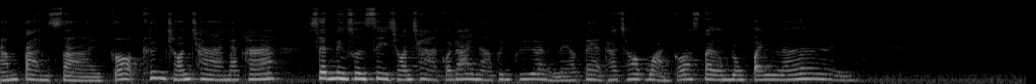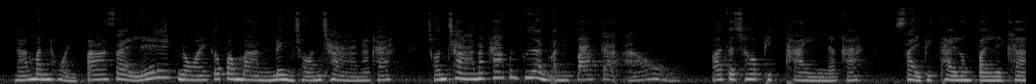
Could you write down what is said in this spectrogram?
น้ำตาลทรายก็ครึ่งช้อนชานะคะเส้นหนึ่งส่วนสี่ช้อนชาก็ได้นะเพื่อนๆ แล้วแต่ถ้าชอบหวานก็เติมลงไปเลย น้ำมันหอยป้าใส่เล็กน้อยก็ประมาณหนึ่งช้อนชานะคะ ช้อนชานะคะเพื่อนๆ อันนี้ป้ากะเอา ป้าจะชอบพริกไทยนะคะ ใส่พริกไทยลงไปเลยค่ะ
